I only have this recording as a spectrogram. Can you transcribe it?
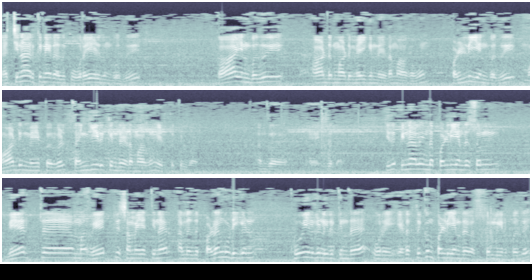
நச்சினாருக்கு நேர் அதுக்கு உரை எழுதும்போது கா என்பது ஆடு மாடு மேய்கின்ற இடமாகவும் பள்ளி என்பது மாடு மேய்ப்பவர்கள் தங்கியிருக்கின்ற இடமாகவும் எடுத்துக்கொள்வார். அந்த இதில். இது பின்னால் இந்த பள்ளி என்ற சொல் வேற்ற ம- வேற்று சமயத்தினர் அல்லது பழங்குடிகள் கோயில்கள் இருக்கின்ற ஒரு இடத்துக்கும் பள்ளி என்ற சொல் இருப்பது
